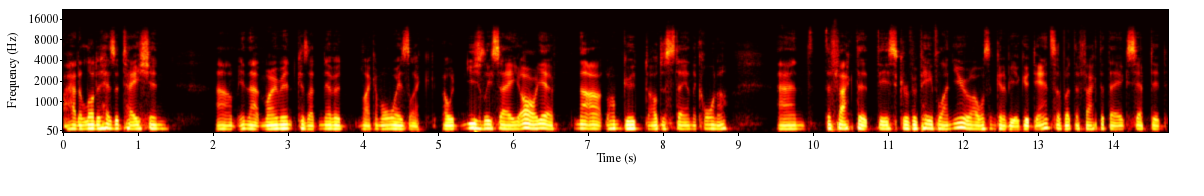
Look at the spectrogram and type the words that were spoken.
I had a lot of hesitation um, in that moment because I'd never, like, I'm always like, I would usually say, oh, yeah, nah, I'm good. I'll just stay in the corner. And the fact that this group of people I knew I wasn't going to be a good dancer, but the fact that they accepted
